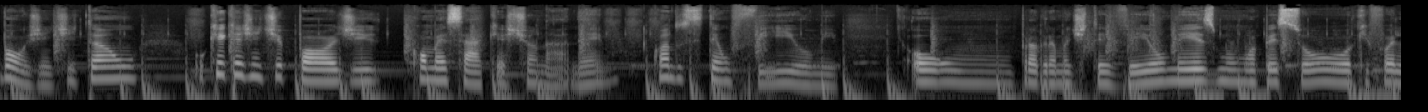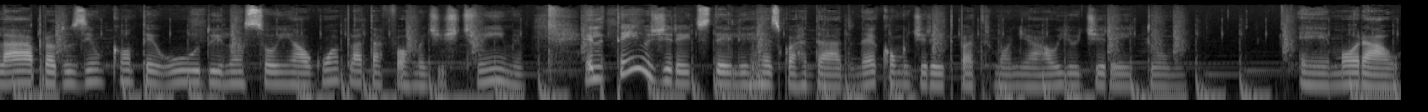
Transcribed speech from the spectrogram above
Bom, gente, então o que, que a gente pode começar a questionar, né? Quando se tem um filme ou um programa de TV, ou mesmo uma pessoa que foi lá produzir um conteúdo e lançou em alguma plataforma de streaming, ele tem os direitos dele resguardados, né? Como o direito patrimonial e o direito é, moral.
